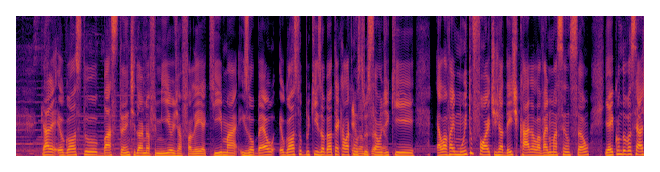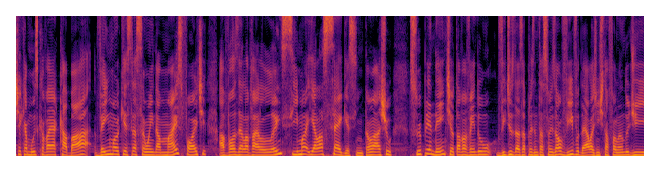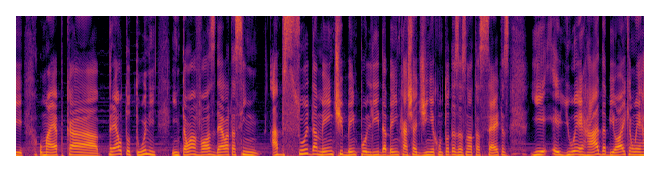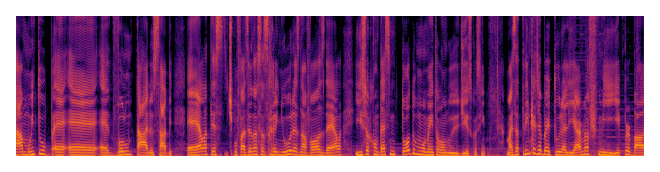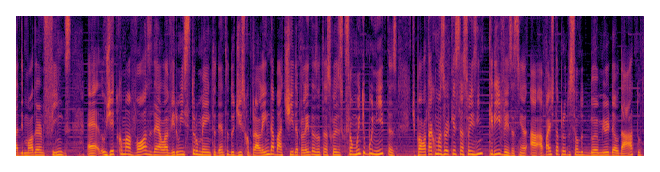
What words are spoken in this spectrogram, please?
Cara, eu gosto bastante do Army of Me, eu já falei aqui, mas Isobel, eu gosto porque Isobel tem aquela construção de que ela vai muito forte já desde cara, ela vai numa ascensão, e aí quando você acha que a música vai acabar, vem uma orquestração ainda mais forte, a voz dela vai lá em cima e ela segue, assim. Então eu acho surpreendente, eu tava vendo vídeos das apresentações ao vivo dela, a gente tá falando de uma época pré-autotune, então a voz dela tá assim absurdamente bem polida, bem encaixadinha, com todas as notas certas. E, e o errar da Bjork é um errar muito é, é, é voluntário, sabe? É ela ter, tipo, fazendo essas ranhuras na voz dela. E isso acontece em todo momento ao longo do disco, assim. Mas a trinca de abertura ali, Arm of Me, Hyper Ballad e Modern Things, é, o jeito como a voz dela vira um instrumento dentro do disco, para além da batida, para além das outras coisas que são muito bonitas. Tipo, ela tá com umas orquestrações incríveis assim, a, a parte da produção do, do Elmir Deodato,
